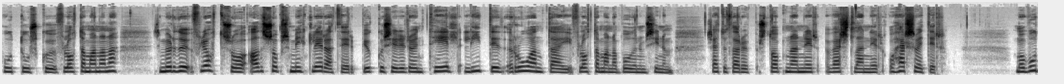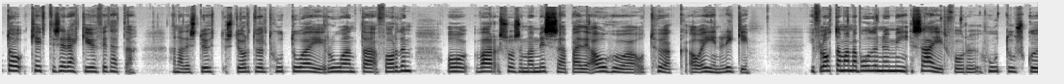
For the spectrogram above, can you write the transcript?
hútúsku flótamannana, sem urðu fljótt svo aðsópsmiklir að þeir byggu sér í raun til lítið rúanda í flótamannabúðunum sínum, settu þar upp stopnannir, verslanir og hersveitir. Mobuto keipti sér ekki upp við þetta. Hann hafði stutt stjórnvöld hútúa í rúanda forðum og var svo sem að missa bæði áhuga og tök á eigin ríki. Í flottamannabúðunum í Sær fóru húdúsku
